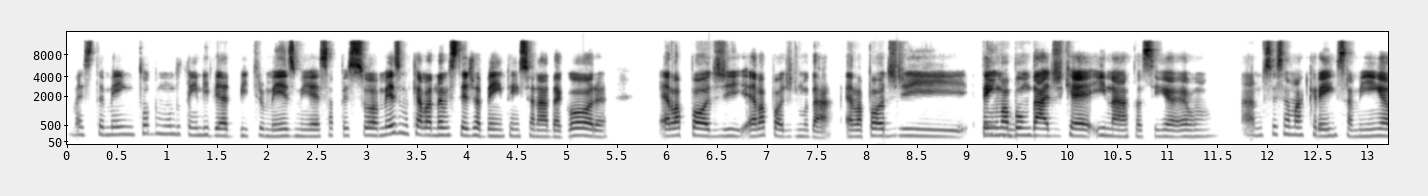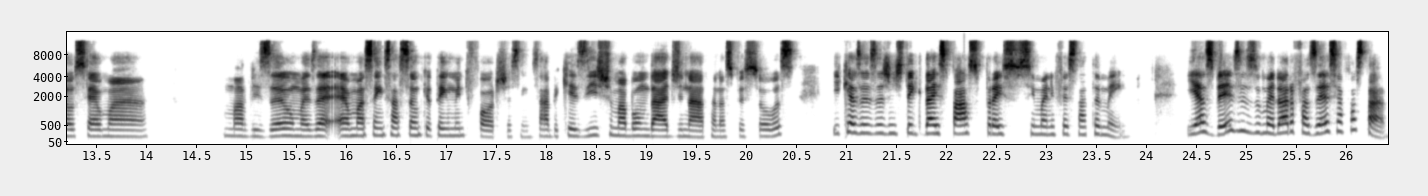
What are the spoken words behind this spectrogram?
mas também todo mundo tem livre-arbítrio mesmo, e essa pessoa, mesmo que ela não esteja bem intencionada agora, ela pode, ela pode mudar. Ela pode, tem uma Sim, bondade que é inata, assim, é um, ah, não sei se é uma crença minha ou se é uma uma visão, mas é, é uma sensação que eu tenho muito forte, assim, sabe? Que existe uma bondade inata nas pessoas e que às vezes a gente tem que dar espaço para isso se manifestar também. E às vezes o melhor a fazer é se afastar.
